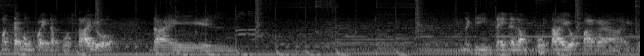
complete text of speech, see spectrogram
magtagumpay na po tayo dahil naghihintay na lang po tayo para ito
